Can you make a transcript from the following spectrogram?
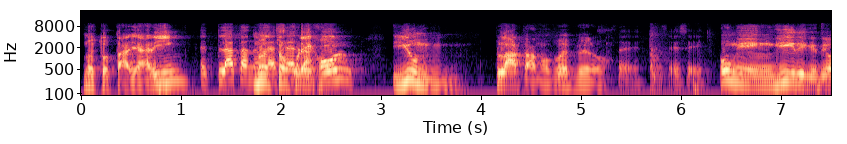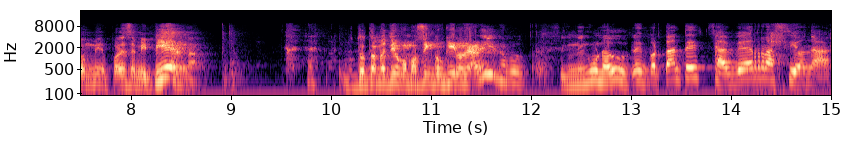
nuestro tallarín, El plátano en la nuestro selva. frijol y un plátano, pues, pero Sí, sí, sí. un inguiri que, Dios mío, parece mi pierna. Tú te has metido como 5 kilos de harina, pues, sin ninguna duda. Lo importante es saber racionar.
